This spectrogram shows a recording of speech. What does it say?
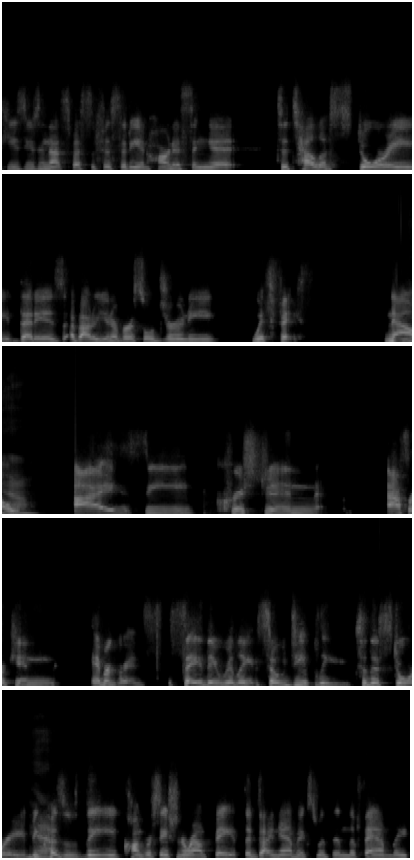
he's using that specificity and harnessing it to tell a story that is about a universal journey with faith. Now, yeah. I see Christian African immigrants say they relate so deeply to this story because yeah. of the conversation around faith, the dynamics within the family,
